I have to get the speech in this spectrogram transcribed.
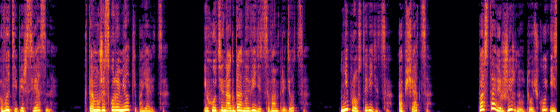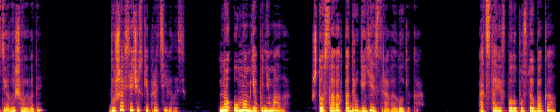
Вы теперь связаны. К тому же скоро мелкий появится. И хоть иногда, но видеться вам придется. Не просто видеться, общаться. Поставишь жирную точку и сделаешь выводы. Душа всячески противилась. Но умом я понимала, что в словах подруги есть здравая логика. Отставив полупустой бокал,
